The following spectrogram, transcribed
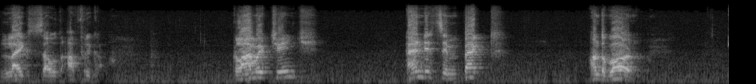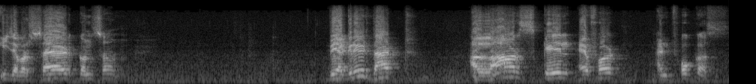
like South Africa. Climate change and its impact on the world is our shared concern. We agreed that a large scale effort and focus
